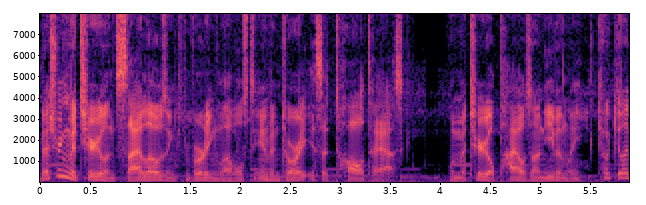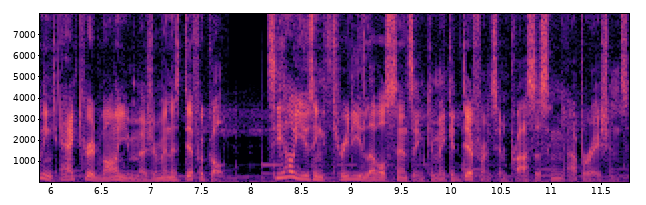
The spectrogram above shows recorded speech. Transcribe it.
Measuring material in silos and converting levels to inventory is a tall task. When material piles unevenly, calculating accurate volume measurement is difficult. See how using 3D level sensing can make a difference in processing operations.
